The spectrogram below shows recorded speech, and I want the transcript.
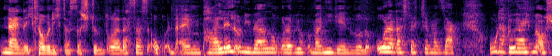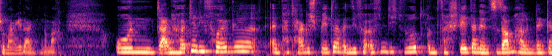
Nein, ich glaube nicht, dass das stimmt. Oder dass das auch in einem Paralleluniversum oder wie auch immer nie gehen würde. Oder dass vielleicht jemand sagt, oh, darüber habe ich mir auch schon mal Gedanken gemacht. Und dann hört ihr die Folge ein paar Tage später, wenn sie veröffentlicht wird, und versteht dann den Zusammenhang und denkt,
